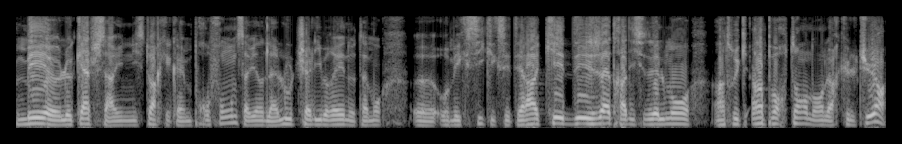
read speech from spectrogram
mais euh, le catch, ça a une histoire qui est quand même profonde. Ça vient de la lucha libre, notamment euh, au Mexique, etc., qui est déjà traditionnellement un truc important dans leur culture,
